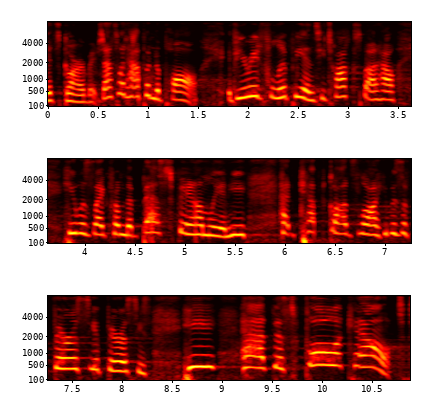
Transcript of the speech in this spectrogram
It's garbage. That's what happened to Paul. If you read Philippians, he talks about how he was like from the best family and he had kept God's law. He was a Pharisee of Pharisees. He had this full account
